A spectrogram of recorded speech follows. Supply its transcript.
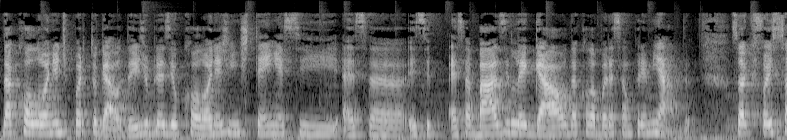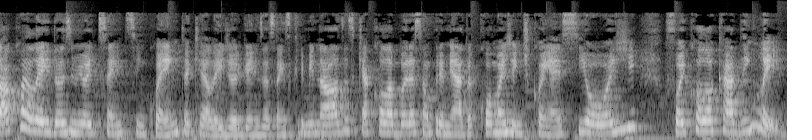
da colônia de Portugal. Desde o Brasil colônia, a gente tem esse, essa, esse, essa base legal da colaboração premiada. Só que foi só com a Lei 2850, que é a Lei de Organizações Criminosas, que a colaboração premiada, como a gente conhece hoje, foi colocada em lei.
